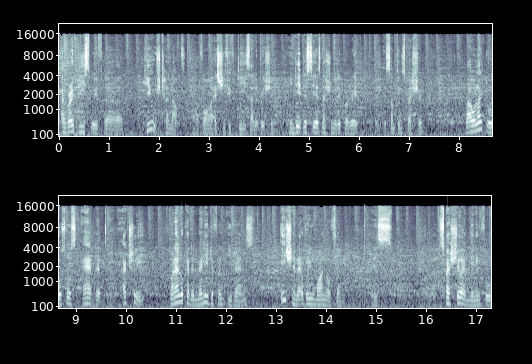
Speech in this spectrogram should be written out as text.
I'm very pleased with the huge turnout uh, for our SG50 celebration. Indeed, this year's National Day Parade is something special. But I would like to also add that actually, when I look at the many different events, each and every one of them is special and meaningful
